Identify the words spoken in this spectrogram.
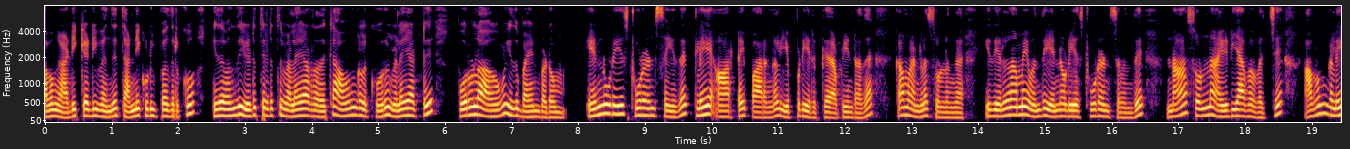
அவங்க அடிக்கடி வந்து தண்ணி குடிப்பதற்கும் இதை வந்து எடுத்து எடுத்து விளையாடுறதுக்கு அவங்களுக்கு ஒரு விளையாட்டு பொருளாகவும் இது பயன்படும். என்னுடைய ஸ்டூடெண்ட்ஸ் செய்த க்ளே ஆர்ட்டை பாருங்கள் எப்படி இருக்குது அப்படின்றத கமெண்டில் சொல்லுங்கள் இது எல்லாமே வந்து என்னுடைய ஸ்டூடெண்ட்ஸ் வந்து நான் சொன்ன ஐடியாவை வச்சு அவங்களே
